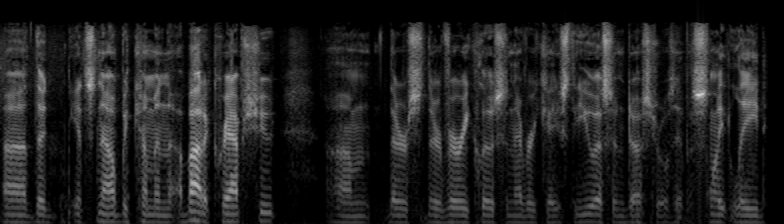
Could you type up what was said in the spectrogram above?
the it's now becoming about a crapshoot. Um, they're, they're very close in every case. The U.S. industrials have a slight lead.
